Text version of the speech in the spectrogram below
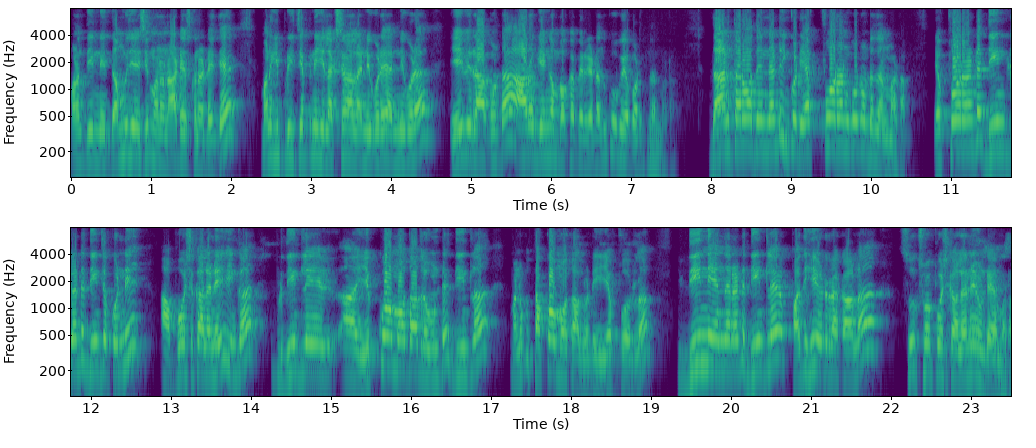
మనం దీన్ని దమ్ము చేసి మనం నాటేసుకున్నట్టయితే మనకి ఇప్పుడు ఈ చెప్పిన ఈ లక్షణాలు కూడా అన్నీ కూడా ఏవి రాకుండా ఆరోగ్యంగా మొక్క పెరిగేటందుకు ఉపయోగపడుతుంది అనమాట దాని తర్వాత ఏంటంటే ఇంకోటి ఎఫ్ ఫోర్ అని కూడా ఉంటుంది అనమాట ఎఫ్ ఫోర్ అంటే దీనికంటే దీంట్లో కొన్ని ఆ పోషకాలు అనేవి ఇంకా ఇప్పుడు దీంట్లో ఎక్కువ మోతాదులో ఉంటే దీంట్లో మనకు తక్కువ మోతాదులో ఉంటాయి ఈ ఎఫ్ ఫోర్లో దీన్ని ఏంటంటే దీంట్లో పదిహేడు రకాల సూక్ష్మ పోషకాలు అనేవి ఉంటాయి అన్నమాట.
